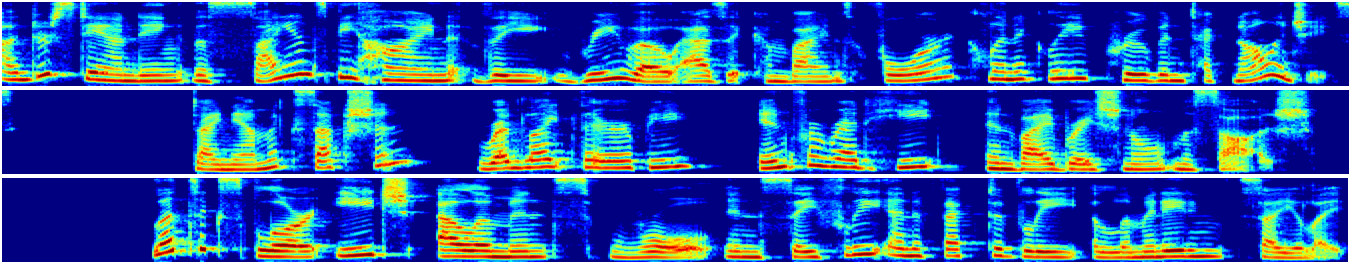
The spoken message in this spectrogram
Understanding the science behind the Revo as it combines four clinically proven technologies dynamic suction, red light therapy, infrared heat, and vibrational massage. Let's explore each element's role in safely and effectively eliminating cellulite,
